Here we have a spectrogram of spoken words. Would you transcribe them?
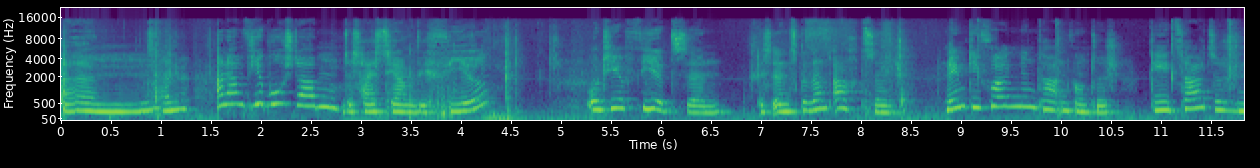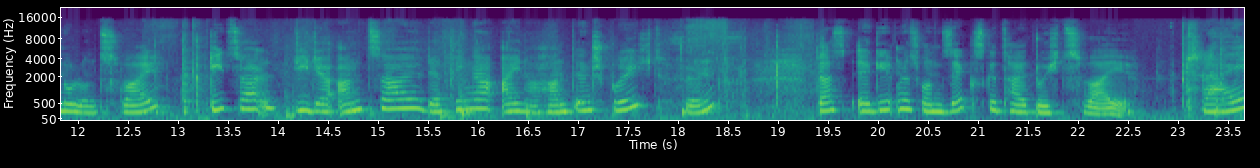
Ähm, alle haben vier Buchstaben. Das heißt, hier haben wir vier und hier 14. Ist insgesamt 18. Nehmt die folgenden Karten vom Tisch. Die Zahl zwischen 0 und 2. Die Zahl, die der Anzahl der Finger einer Hand entspricht. 5. Das Ergebnis von 6 geteilt durch 2. Drei.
